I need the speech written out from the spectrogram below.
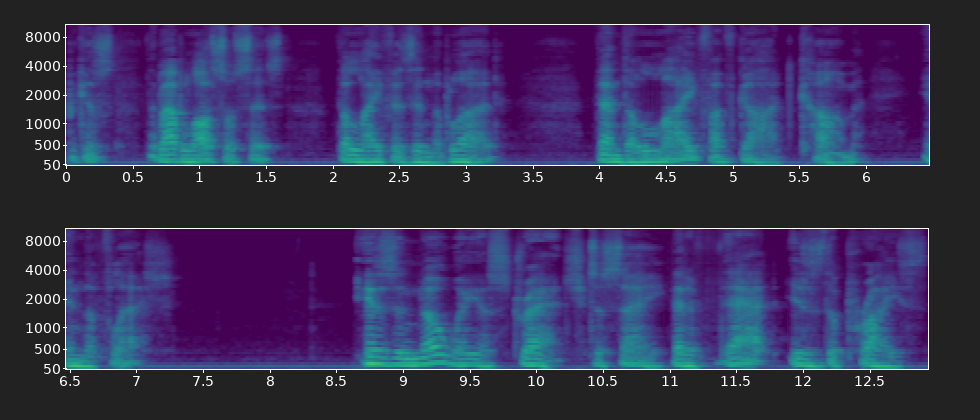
because the Bible also says the life is in the blood, than the life of God come in the flesh. It is in no way a stretch to say that if that is the price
